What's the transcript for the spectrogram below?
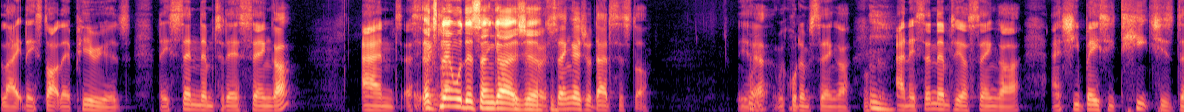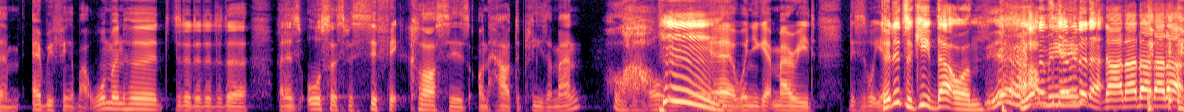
like they start their periods, they send them to their senga, and a senga- Explain what the saying, is. Yeah. so senga is your dad's sister. Yeah, we call them senga, Mm. and they send them to your senga, and she basically teaches them everything about womanhood. Da, da, da, da, da, da. But there's also specific classes on how to please a man. Wow. Hmm. Yeah, when you get married, this is what you They have need to keep that one. Yeah, You want I them to get rid of that? No, no, no, no, no.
